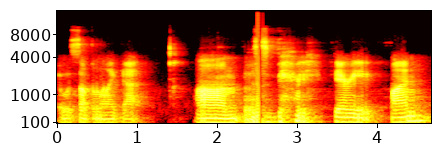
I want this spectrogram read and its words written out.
it was something like that um, it was very very fun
